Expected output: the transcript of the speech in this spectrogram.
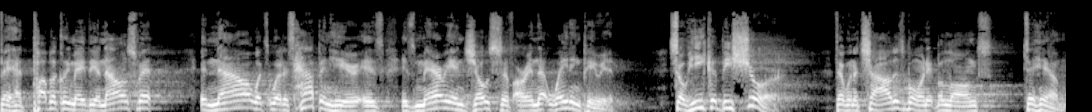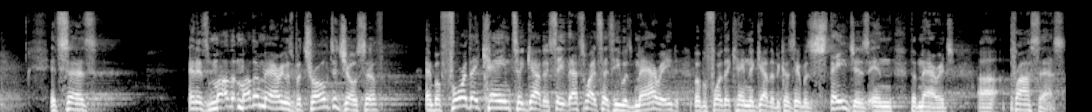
They had publicly made the announcement. And now what's, what has happened here is, is Mary and Joseph are in that waiting period. So he could be sure that when a child is born, it belongs to him. It says, and his mother, mother Mary was betrothed to Joseph, and before they came together, see, that's why it says he was married, but before they came together, because there was stages in the marriage uh, process.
